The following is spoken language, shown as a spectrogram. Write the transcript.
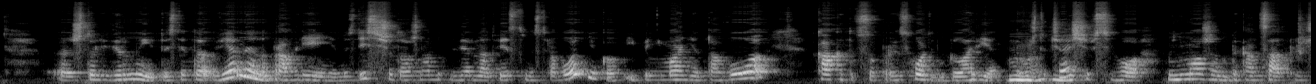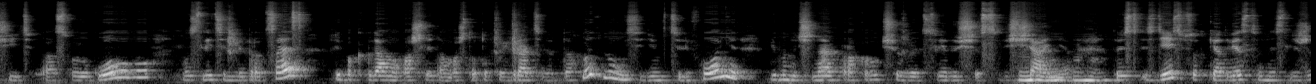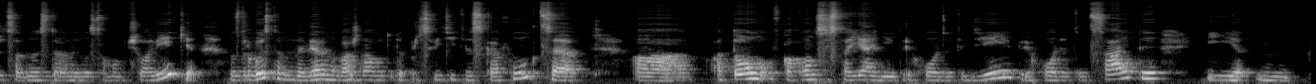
что ли, верны. То есть это верное направление, но здесь еще должна быть, наверное, ответственность работников и понимание того, как это все происходит в голове. Потому mm-hmm. что чаще всего мы не можем до конца отключить а, свою голову, мыслительный процесс, либо когда мы пошли там во что-то поиграть или отдохнуть, ну, мы сидим в телефоне, либо начинаем прокручивать следующее совещание. Mm-hmm. То есть здесь все-таки ответственность лежит, с одной стороны, на самом человеке, но с другой стороны, наверное, важна вот эта просветительская функция а, о том, в каком состоянии приходят идеи, приходят инсайты, и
